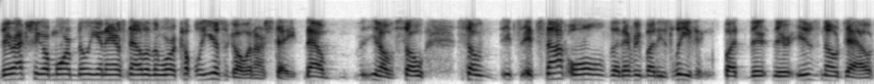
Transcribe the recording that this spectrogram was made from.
there actually are more millionaires now than there were a couple of years ago in our state. Now, you know, so so it's it's not all that everybody's leaving, but there there is no doubt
